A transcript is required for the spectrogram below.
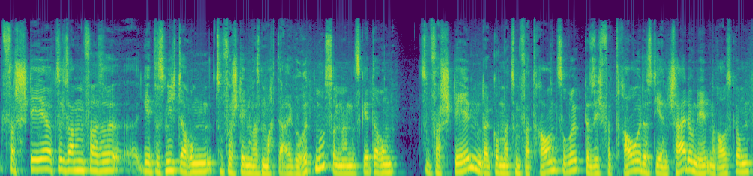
verstehe, zusammenfasse, geht es nicht darum zu verstehen, was macht der Algorithmus, sondern es geht darum zu verstehen, und da kommen wir zum Vertrauen zurück, dass ich vertraue, dass die Entscheidungen, die hinten rauskommen,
